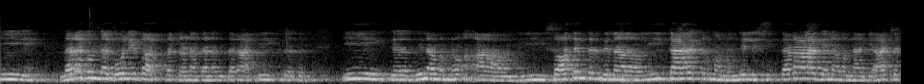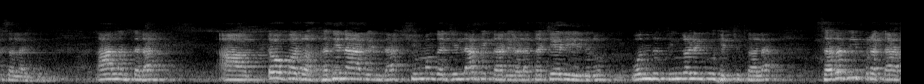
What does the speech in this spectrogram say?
ಈ ನರಗುಂದ ಗೋಲಿಬಾರ್ ಪ್ರಕರಣದ ನಂತರ ಈ ಈ ದಿನವನ್ನು ಈ ಸ್ವಾತಂತ್ರ್ಯ ದಿನ, ಈ ಕಾರ್ಯಕ್ರಮವನ್ನು ನಿಲ್ಲಿಸಿ ಕರಾಳ ದಿನವನ್ನಾಗಿ ಆಚರಿಸಲಾಯಿತು. ಆ ನಂತರ ಆ ಅಕ್ಟೋಬರ್ ಹದಿನಾರರಿಂದ ಶಿವಮೊಗ್ಗ ಜಿಲ್ಲಾಧಿಕಾರಿಗಳ ಕಚೇರಿ ಎದುರು ಒಂದು ತಿಂಗಳಿಗೂ ಹೆಚ್ಚು ಕಾಲ ಸರದಿ ಪ್ರಕಾರ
